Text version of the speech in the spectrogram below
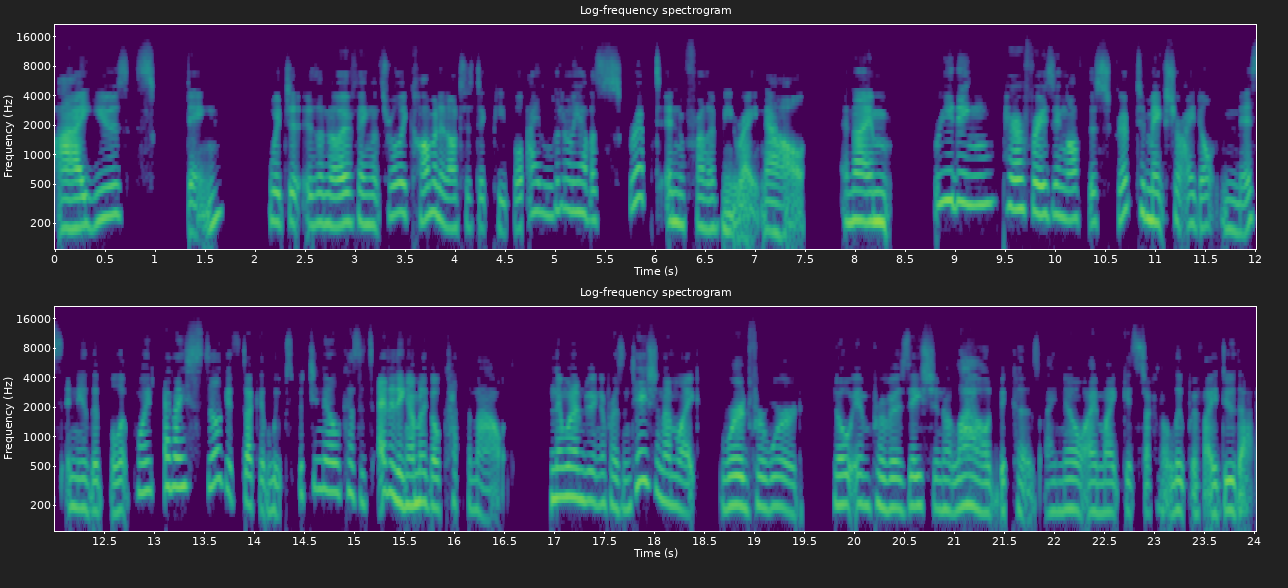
I use scripting, which is another thing that's really common in autistic people. I literally have a script in front of me right now, and I'm reading, paraphrasing off the script to make sure I don't miss any of the bullet points, and I still get stuck in loops. But you know, because it's editing, I'm going to go cut them out. And then when I'm doing a presentation, I'm like, word for word, no improvisation allowed because I know I might get stuck in a loop if I do that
